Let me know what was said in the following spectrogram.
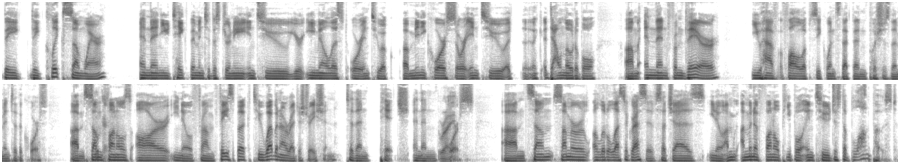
they they click somewhere, and then you take them into this journey into your email list or into a, a mini course or into a like a downloadable, um, and then from there you have a follow up sequence that then pushes them into the course. Um, some Okay. funnels are, you know, from Facebook to webinar registration to then pitch and then Right. course. Um, some some are a little less aggressive, such as you know, I'm I'm going to funnel people into just a blog post,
